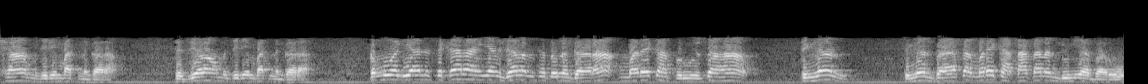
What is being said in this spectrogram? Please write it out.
Syam menjadi empat negara. Jazirah menjadi empat negara. Kemudian sekarang yang dalam satu negara mereka berusaha dengan dengan bahasa mereka tatanan dunia baru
